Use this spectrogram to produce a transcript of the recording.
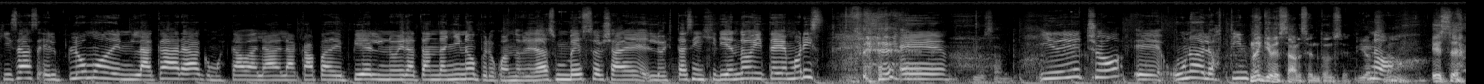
quizás el plomo de en la cara, como estaba la, la capa de piel, no era tan dañino, pero cuando le das un beso ya eh, lo estás ingiriendo y te morís. Eh, y de hecho, eh, uno de los tintes... No hay que besarse entonces. No. Esa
